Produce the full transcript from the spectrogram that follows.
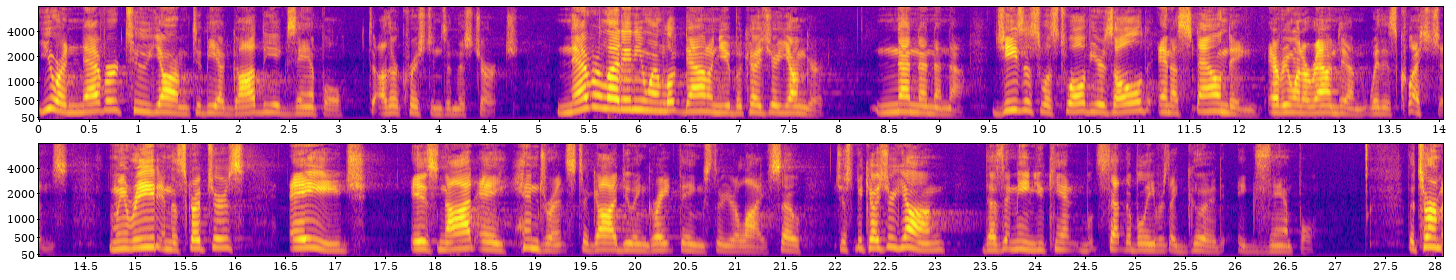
you are never too young to be a godly example to other Christians in this church. Never let anyone look down on you because you're younger. No, no, no, no. Jesus was 12 years old and astounding everyone around him with his questions. When we read in the scriptures, age is not a hindrance to God doing great things through your life. So just because you're young doesn't mean you can't set the believers a good example. The term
